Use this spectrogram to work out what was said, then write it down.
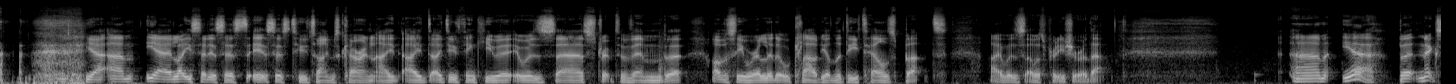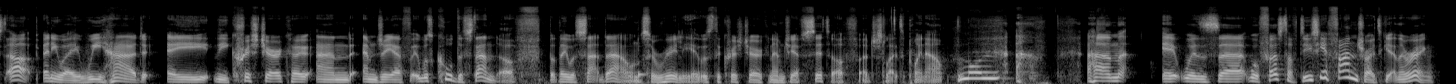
Yeah, um, yeah. Like you said, it says it says two times current. I I, I do think he it was uh, stripped of him, but obviously we're a little cloudy on the details. But I was I was pretty sure of that. Um, yeah, but next up, anyway, we had a the Chris Jericho and MJF. It was called the standoff, but they were sat down, so really it was the Chris Jericho and MJF sit off. I'd just like to point out. Lol. um, it was uh, well. First off, do you see a fan try to get in the ring?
